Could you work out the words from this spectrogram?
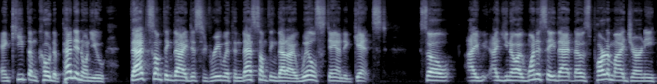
and keep them codependent on you, that's something that I disagree with. And that's something that I will stand against. So I, I you know, I want to say that that was part of my journey.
